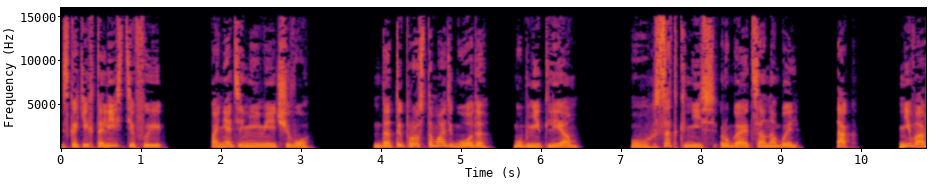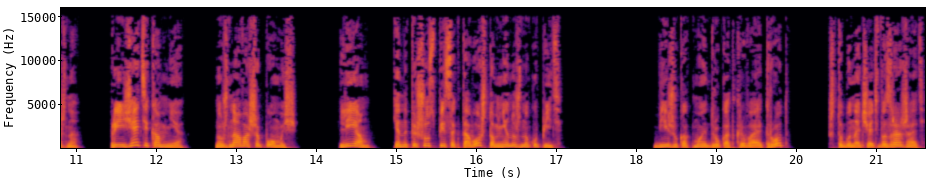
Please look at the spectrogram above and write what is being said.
Из каких-то листьев и... понятия не имею чего. «Да ты просто мать года», — бубнит Лиам. «Ох, заткнись», — ругается Аннабель. «Так, неважно. Приезжайте ко мне. Нужна ваша помощь. Лиам, я напишу список того, что мне нужно купить». Вижу, как мой друг открывает рот, чтобы начать возражать.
